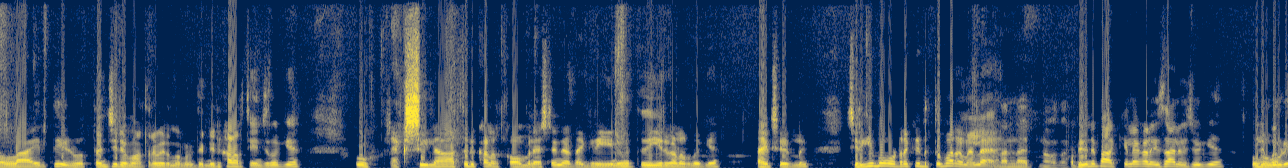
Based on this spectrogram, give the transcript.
തൊള്ളായിരത്തി എഴുപത്തി അഞ്ച് രൂപ മാത്രമേ വരുന്നുള്ളൂ. ഇതിന്റെ ഒരു കളർ ചേഞ്ച് നോക്കിയാൽ ഓ രക്ഷയില്ലാത്തൊരു കളർ കോമ്പിനേഷൻ കേട്ടോ ഗ്രീനും ഈ ഒരു കളർ നോക്കിയാൽ റൈറ്റ് സൈഡിൽ ശരിക്കും ബോർഡർ ഒക്കെ എടുത്ത് പറയണല്ലേ നന്നായിട്ടുണ്ടാവും. അപ്പൊ ഇതിന്റെ ബാക്കിയുള്ള കളേഴ്സ് ആലോചിച്ച് നോക്കിയാൽ ഒന്നുകൂടി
